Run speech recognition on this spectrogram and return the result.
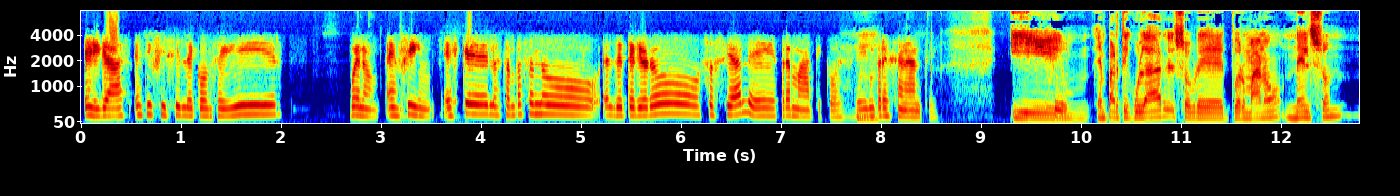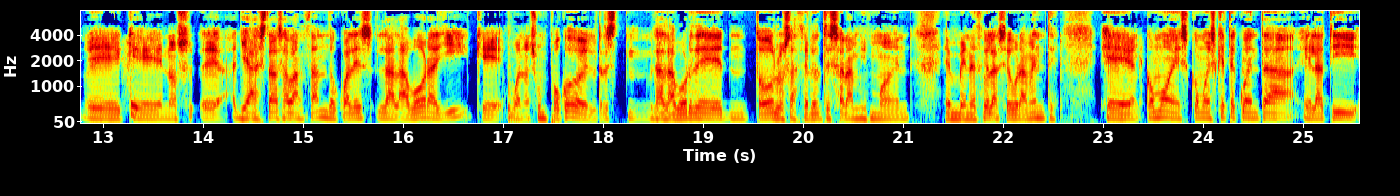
el gas es difícil de conseguir, bueno, en fin, es que lo están pasando, el deterioro social es dramático, es impresionante. y en particular sobre tu hermano Nelson, eh, que nos eh, ya estás avanzando. ¿Cuál es la labor allí? Que bueno, es un poco el la labor de todos los sacerdotes ahora mismo en, en Venezuela, seguramente. Eh, ¿Cómo es? ¿Cómo es que te cuenta él a ti,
